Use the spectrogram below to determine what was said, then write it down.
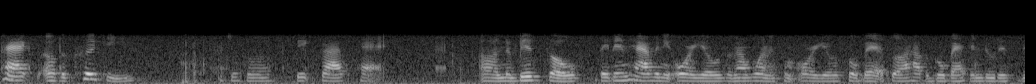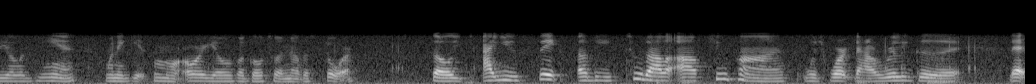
packs of the cookies, which is a big size pack uh, Nabisco, they didn't have any Oreos, and I wanted some Oreos so bad, so I have to go back and do this deal again when they get some more Oreos or go to another store. So I used six of these $2 off coupons, which worked out really good. That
